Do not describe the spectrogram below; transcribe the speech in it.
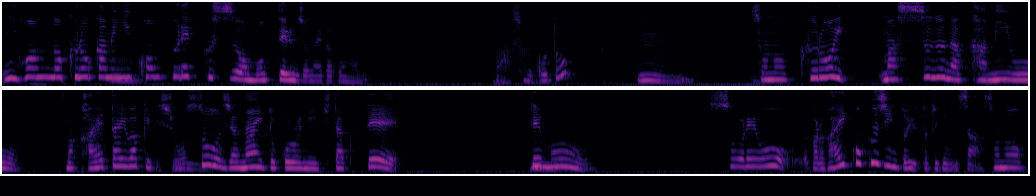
日本の黒髪にコンプレックスを持ってるんじゃないかと思う、う。あそういうこと？うん、その黒いまっすぐな髪を、まあ、変えたいわけでしょ、うん。そうじゃないところに行きたくて。でも、それをだから外国人と言った時にさその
